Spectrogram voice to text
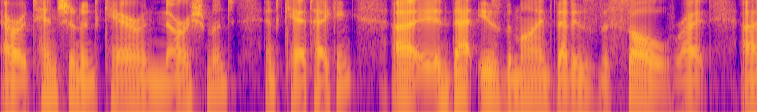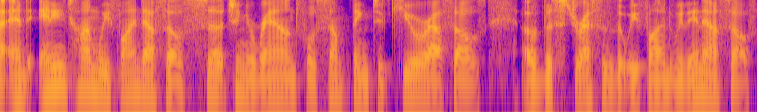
our attention and care and nourishment and caretaking? Uh, and that is the mind, that is the soul, right? Uh, and anytime we find ourselves searching around for something to cure ourselves of the stresses that we find within ourselves,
